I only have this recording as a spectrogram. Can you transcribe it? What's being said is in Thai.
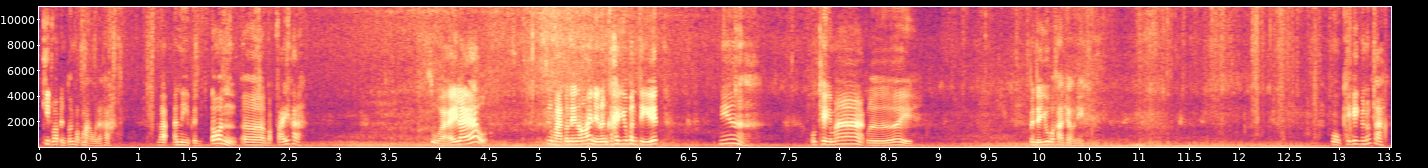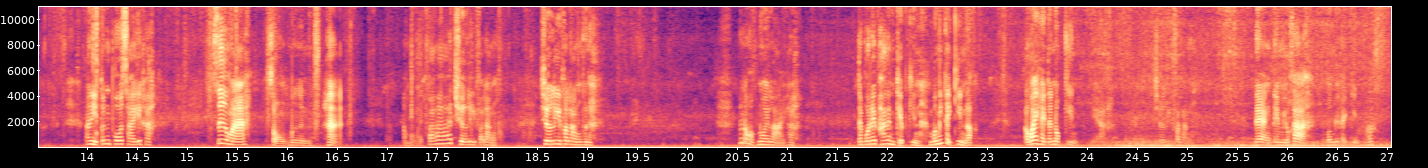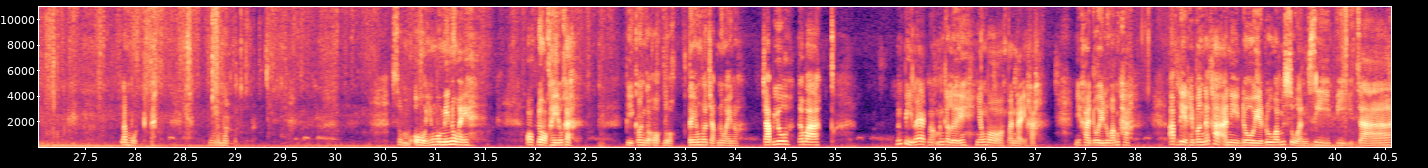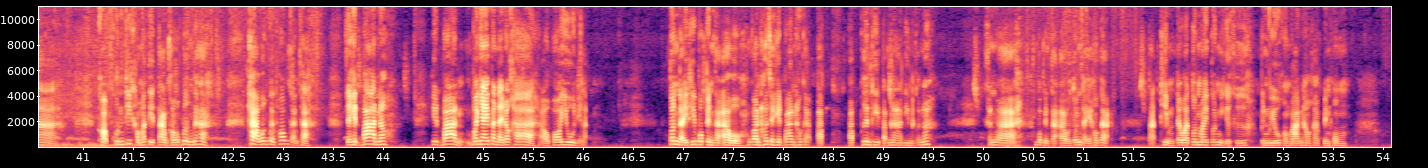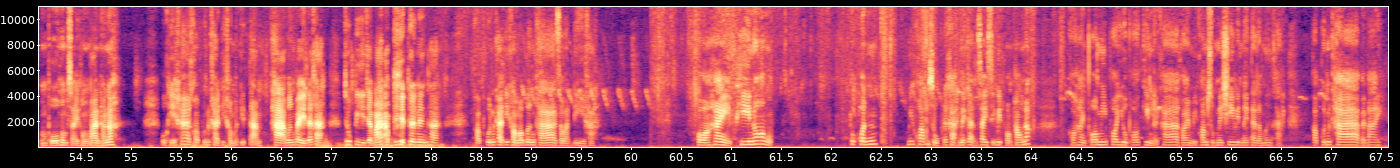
คิดว่าเป็นต้นบักเมานะคะและอันนี้เป็นต้นเอ่อบักไฟค่ะ สวยแล้วซื้อมาตัวน้อยๆเนี่ยนึงใครอยู่พันติดเนี่ยโอเคมากเลย เป็นได้อยุค่ะแถวนี้โอเคกันเนาะค่ะ อันนี้ต้นโพไซค่ะ ซื้อมาสองหมื่นห้าเอามาไว้ฟ้าเชอร์รี่ฝรั่งเชอร์รี่ฝรั่งคุณนะมันออกหน่วยหลายค่ะ แต่บ่ได้พากันเก็บกินบ่มีใครกินเนาะเอาไว้ให้ต่นกกินเนี่ยเชอร์รี่ฝรั่งแดงเต็มอยู่ค่ะบ่มีใครกินเนาะ ละมุดค่ะละมุดสมโอยังบ่มีหน่วย ออกดอกให้อยู่ค่ะ ปีก่อนก็ออกดอกแต่ยังบ่จับหน่วยเนาะจับอยู่แต่ว่ามันปีแรกเนาะมันก็เลยยังบ่ปันไหนค่ะนี่ค่ะ โดยรวมค่ะ อัปเดตให้เบิ่งนะคะอันนี้โดยรวมสวน4ปีจ้า ขอบคุณที่เขามาติดตามเขามาเบิ่งนะคะถ้าเบิ่งไปพร้อมกันค่ะ จะเห็นบ้านเนาะเห็นบ้านบ่ใหญ่ปานใดดอกค่ะเอาพออยู่นี่แหละต้นใดที่บ่เป็นตาเอาก่อนเขาจะเห็นบ้านเขาก็ปรับปรับพื้นที่ปรับนาดินก่อนเนาะ คันว่าบ่เป็นตาเอาต้นใดเขาก็ตัดทิ่มแต่ว่าต้นไม้ต้นนี้ก็คือเป็นวิวของบ้านเขาค่ะเป็นโฮมโฮมโพโฮมใสของบ้านเขาเนาะโอเคค่ะขอบคุณค่ะที่เข้ามาติดตามถ่าเบิ่งไปแล้วค่ะทุกปีจะมาอัปเดตเท่านึงค่ะขอบคุณค่ะที่เข้ามาเบิ่งค่ะสวัสดีค่ะ ขอให้พี่น้องทุกคนมีความสุขนะคะในการใช้ชีวิตของเขาเนาะขอให้พ่อมีพ่ออยู่พ่อกินนะคะขอให้มีความสุขในชีวิตในแต่ละมือค่ะขอบคุณค่ะบ๊ายบาย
